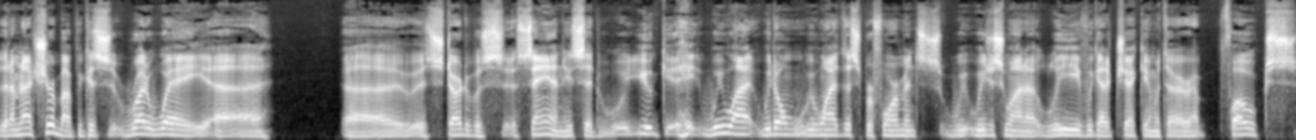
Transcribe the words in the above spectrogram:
that I'm not sure about because right away, uh, uh, it started with saying, he said, you, hey, we want, we don't, we want this performance. We, we just want to leave. We got to check in with our folks.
